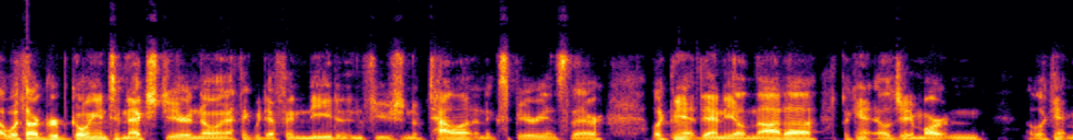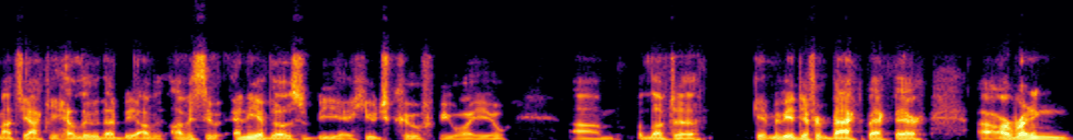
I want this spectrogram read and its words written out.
uh, with our group going into next year, knowing I think we definitely need an infusion of talent and experience there. Looking at Daniyel Ngata, looking at L.J. Martin, uh, looking at Matiaki Helu, that'd be obviously any of those would be a huge coup for BYU. Um, would love to get maybe a different back back there. Uh, our running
